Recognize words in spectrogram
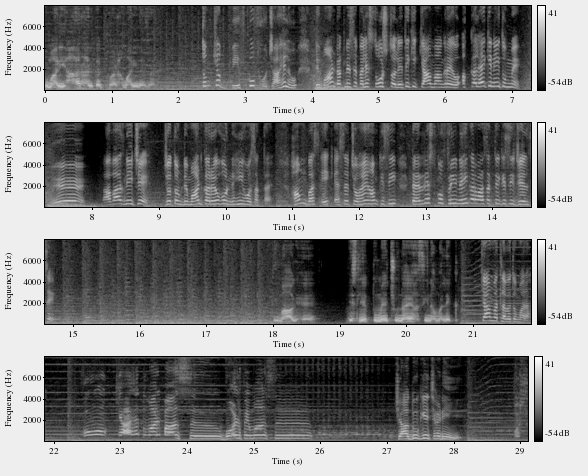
तुम्हारी हर हरकत पर हमारी नज़र है। तुम क्या बेवकूफ़ हो जाहिल हो? डिमांड रखने से पहले सोच तो लेते कि क्या मांग रहे हो। अक्ल है कि नहीं तुम में? ए! आवाज़ नीचे। जो तुम डिमांड कर रहे हो वो नहीं हो सकता है। हम बस एक ऐसे चो हैं हम किसी टेररिस्ट को फ्री नहीं करवा सकते किसी जेल से। दिमाग है इसलिए तुम्हें चुना है हसीना मलिक। क्या मतलब है तुम्हारा? ओ क्या है तुम्हारे पास वर्ल्ड फ़ेमस जादू की छड़ी? उस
